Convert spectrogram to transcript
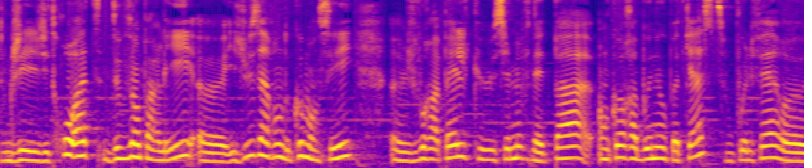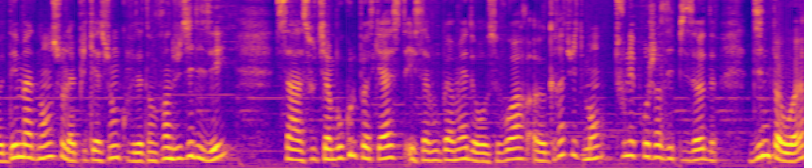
Donc j'ai trop hâte de vous en parler. Euh, et juste avant de commencer, je vous rappelle que si jamais vous n'êtes pas encore abonné au podcast, vous pouvez le faire dès maintenant sur l'application que vous êtes en train d'utiliser. Ça soutient beaucoup le podcast et ça vous permet de recevoir gratuitement tous les prochains épisodes d'InPower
